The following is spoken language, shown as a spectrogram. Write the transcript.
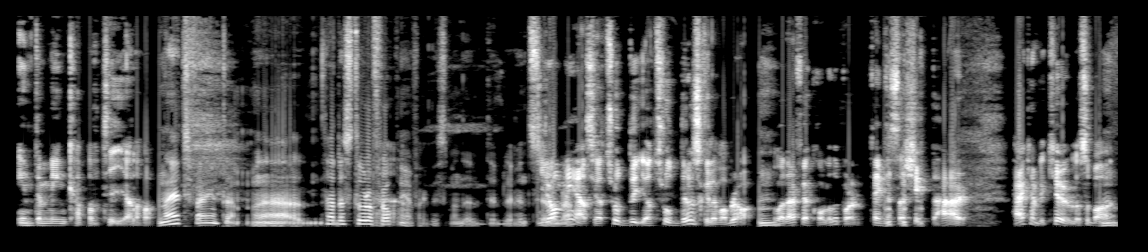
inte min cup of tea i alla fall. Nej, tyvärr inte. Jag hade stora förhoppningar faktiskt, men det, det blev inte så Jag bra. med, alltså, jag, trodde, jag trodde den skulle vara bra. Mm. Det var därför jag kollade på den. Tänkte så här, shit, det här, här kan bli kul. Och så bara, Mm.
